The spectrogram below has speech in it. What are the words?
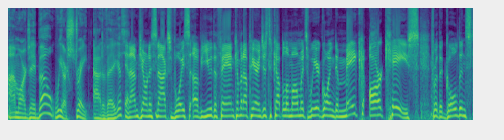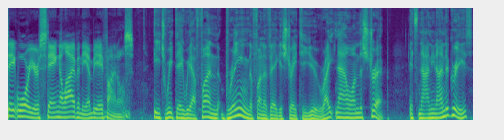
I'm RJ Bell. We are straight out of Vegas. And I'm Jonas Knox, voice of You, the fan. Coming up here in just a couple of moments, we are going to make our case for the Golden State Warriors staying alive in the NBA Finals. Each weekday, we have fun bringing the fun of Vegas straight to you. Right now on the strip, it's 99 degrees.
